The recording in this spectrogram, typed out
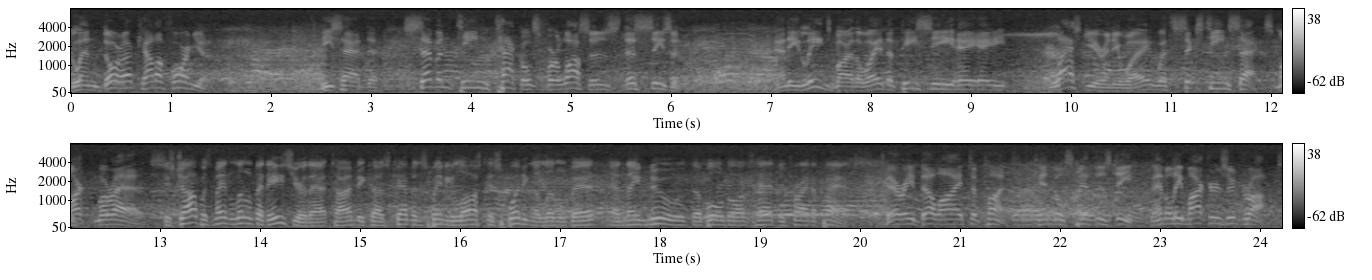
Glendora, California. He's had 17 tackles for losses this season. And he leads, by the way, the PCAA last year anyway, with 16 sacks. Mark Moraz. His job was made a little bit easier that time because Kevin Sweeney lost his footing a little bit, and they knew the Bulldogs had to try to pass. Barry Belli to punt. Kendall Smith is deep. Penalty markers are dropped.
